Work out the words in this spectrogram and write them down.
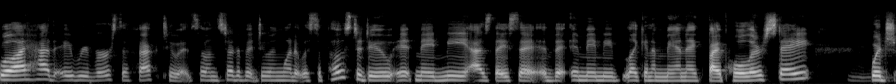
Well, I had a reverse effect to it. So instead of it doing what it was supposed to do, it made me, as they say, it made me like in a manic bipolar state, mm-hmm. which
